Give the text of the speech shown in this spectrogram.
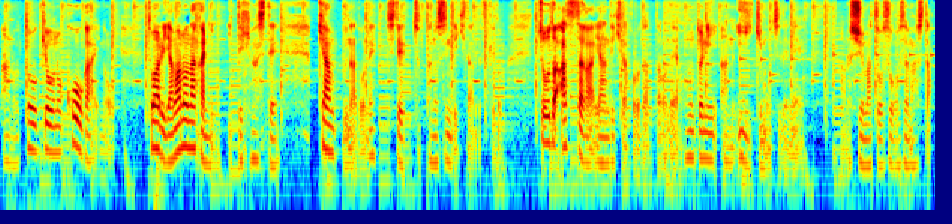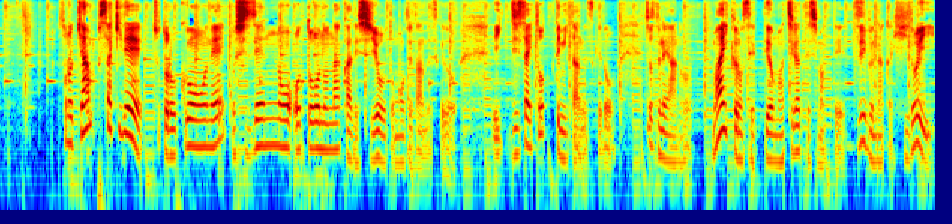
あの、東京の郊外のとある山の中に行ってきまして、キャンプなどね、してちょっと楽しんできたんですけど、ちょうど暑さが止んできた頃だったので、本当にあのいい気持ちでね、あの週末を過ごせました。そのキャンプ先でちょっと録音をね、こう自然の音の中でしようと思ってたんですけど、実際撮ってみたんですけど、ちょっとね、あの、マイクの設定を間違ってしまって、随分なんかひどい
